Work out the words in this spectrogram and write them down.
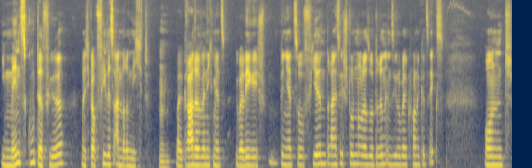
immens gut dafür, und ich glaube, vieles andere nicht. Mhm. Weil gerade wenn ich mir jetzt überlege, ich bin jetzt so 34 Stunden oder so drin in Xenoblade Chronicles X und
